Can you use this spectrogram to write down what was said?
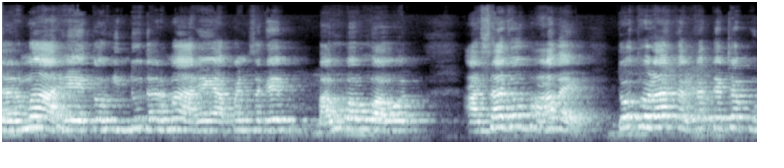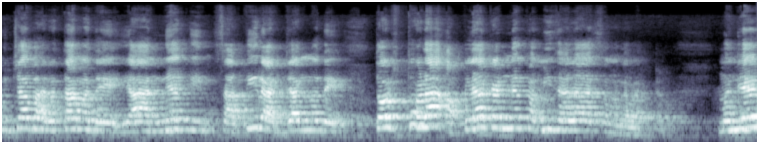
धर्म आहे तो हिंदू धर्म आहे आपण सगळे भाऊ भाऊ आहोत असा जो भाव आहे तो थोडा कलकत्त्याच्या पुढच्या भारतामध्ये या अन्य तीन साती राज्यांमध्ये तो थोडा आपल्याकडनं कमी झाला असं मला वाटतं. म्हणजे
